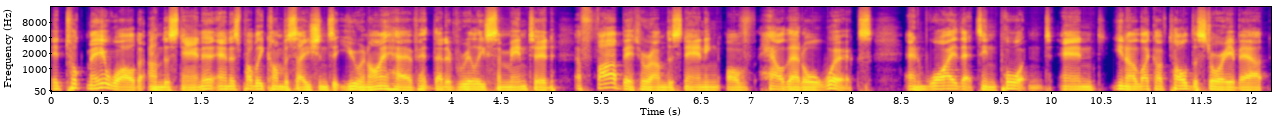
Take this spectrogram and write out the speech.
it took me a while to understand it, and it's probably conversations that you and I have that have really cemented a far better understanding of how that all works and why that's important. And, you know, like I've told the story about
